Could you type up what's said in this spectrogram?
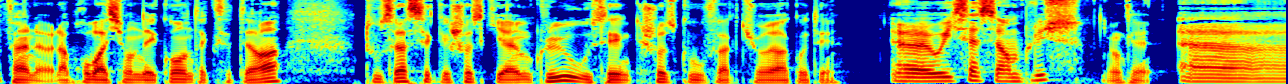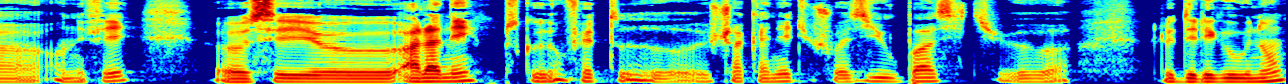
enfin l'approbation des comptes, etc. Tout ça, c'est quelque chose qui est inclus ou c'est quelque chose que vous facturez à côté? Euh, oui, ça c'est en plus. Ok. Euh, en effet, Euh, c'est euh, à l'année parce que en fait euh, chaque année tu choisis ou pas si tu veux euh, le déléguer ou non.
